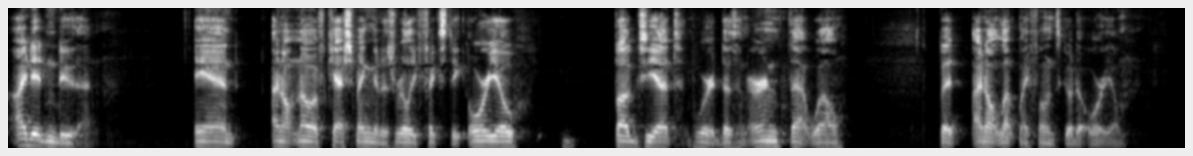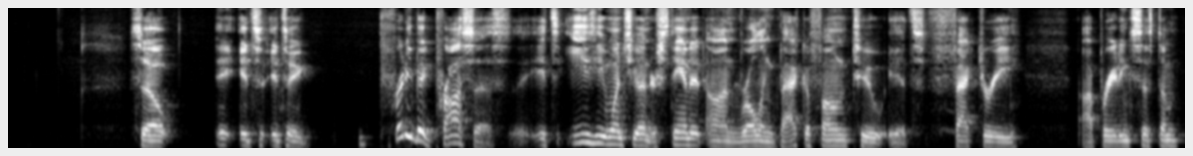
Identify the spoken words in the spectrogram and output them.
I didn't do that. And I don't know if Cash Magnet has really fixed the Oreo bugs yet where it doesn't earn that well, but I don't let my phones go to Oreo. So it's it's a pretty big process. It's easy once you understand it on rolling back a phone to its factory operating system.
